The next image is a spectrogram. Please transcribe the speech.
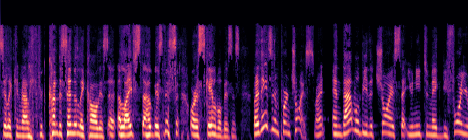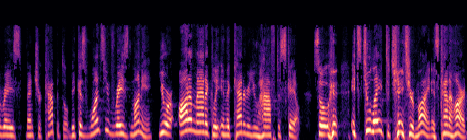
Silicon Valley would condescendingly call this a, a, lifestyle business or a scalable business. But I think it's an important choice, right? And that will be the choice that you need to make before you raise venture capital. Because once you've raised money, you are automatically in the category you have to scale. So it's too late to change your mind. It's kind of hard.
